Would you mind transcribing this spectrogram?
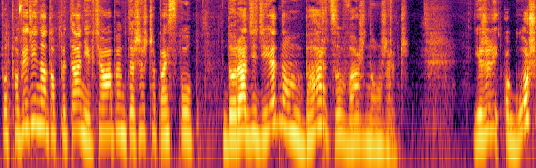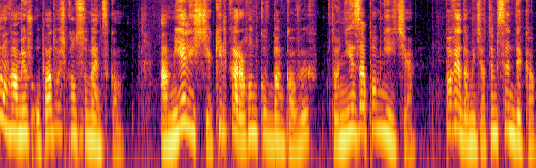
W odpowiedzi na to pytanie chciałabym też jeszcze Państwu doradzić jedną bardzo ważną rzecz. Jeżeli ogłoszą Wam już upadłość konsumencką, a mieliście kilka rachunków bankowych, to nie zapomnijcie powiadomić o tym syndyka.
